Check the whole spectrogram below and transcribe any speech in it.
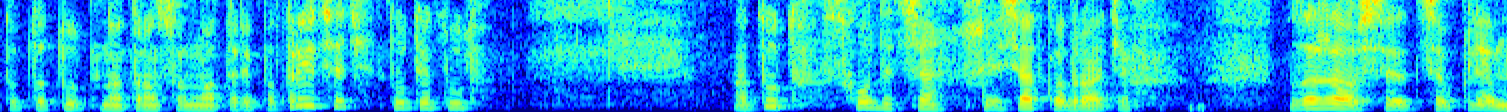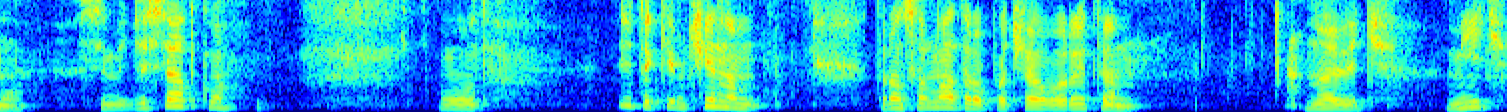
Тобто тут на трансформаторі по 30, тут і тут. А тут сходиться 60 квадратів. Зажав це в клему 70-ку. От. І таким чином трансформатор почав варити навіть мідь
